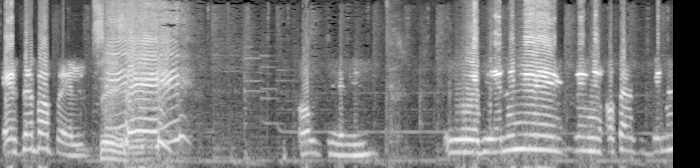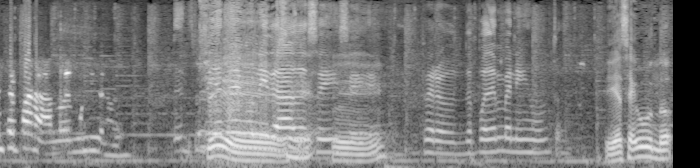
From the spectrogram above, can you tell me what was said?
Es de papel. Sí. Sí. Ok. Y vienen, en, en- o sea, vienen separados en unidades. Sí, Vienen en unidades, sí, sí. sí, Pero no pueden venir juntos. 10 segundos.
